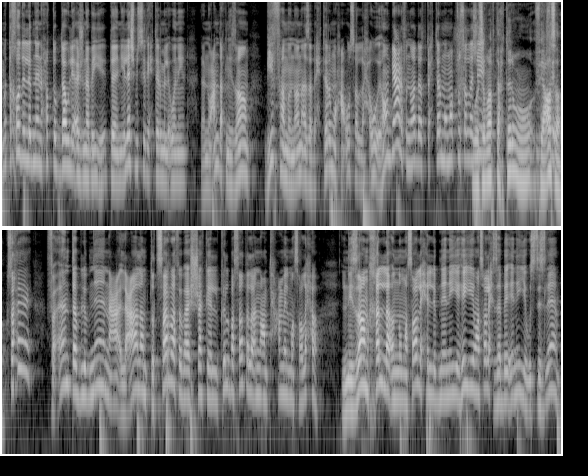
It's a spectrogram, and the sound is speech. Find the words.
ما تاخذ اللبناني حطه بدولة أجنبية تانية ليش بصير يحترم القوانين لأنه عندك نظام بيفهم إنه أنا إذا بحترمه حوصل لحقوقي. هون بيعرف إنه هذا بتحترمه ما بتوصل وإذا لشيء ما بتحترمه في عصا. صحيح. فأنت بلبنان العالم تتصرف بهالشكل بكل بساطة لأنه عم تحمل مصالحها. النظام خلى إنه مصالح اللبنانية هي مصالح زبائنية واستزلام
